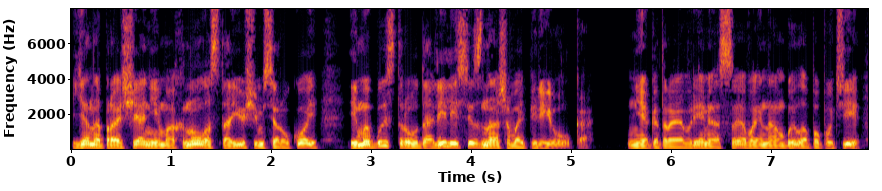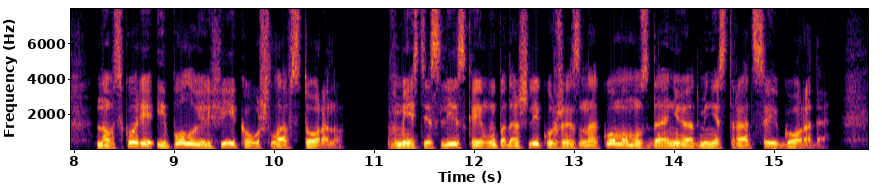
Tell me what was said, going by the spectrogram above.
Я на прощание махнул остающимся рукой, и мы быстро удалились из нашего переулка. Некоторое время с Эвой нам было по пути, но вскоре и полуэльфийка ушла в сторону. Вместе с Лиской мы подошли к уже знакомому зданию администрации города.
